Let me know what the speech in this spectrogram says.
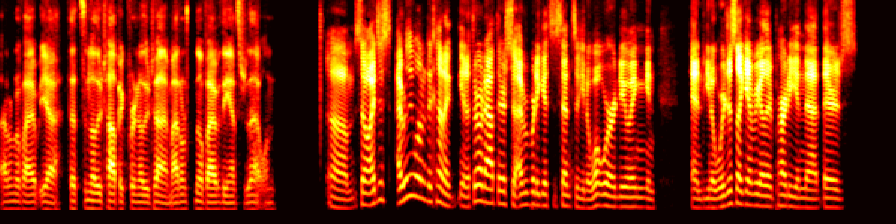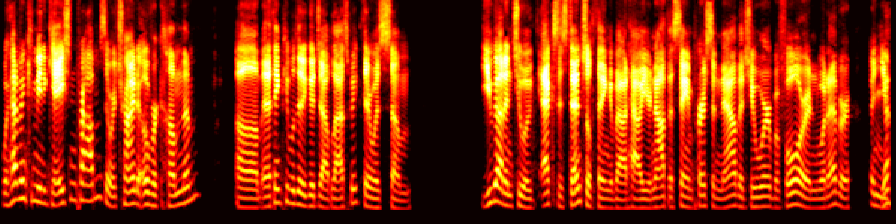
i don't know if i have yeah that's another topic for another time i don't know if i have the answer to that one Um, so I just I really wanted to kind of you know throw it out there so everybody gets a sense of you know what we're doing and and you know we're just like every other party in that there's we're having communication problems and we're trying to overcome them. Um, and I think people did a good job last week. There was some you got into an existential thing about how you're not the same person now that you were before and whatever, and you Yeah.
